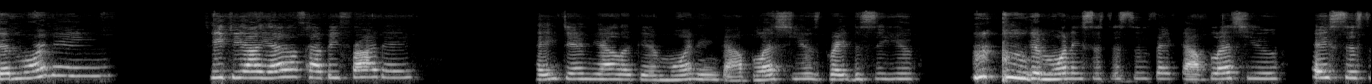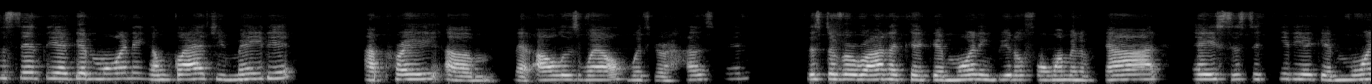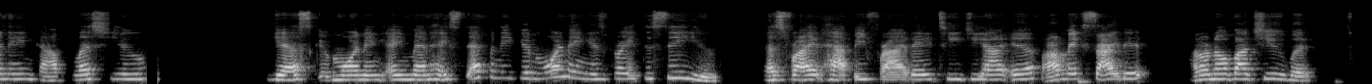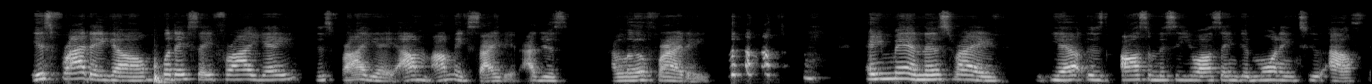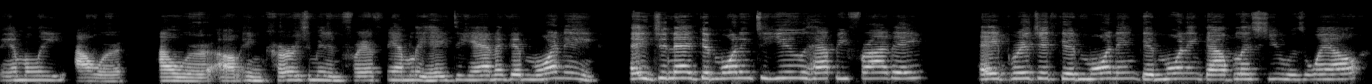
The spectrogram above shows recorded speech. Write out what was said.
Good morning. TGIF, happy Friday. Hey, Daniela, good morning. God bless you. It's great to see you. good morning, Sister Suzette. God bless you. Hey, Sister Cynthia, good morning. I'm glad you made it. I pray um, that all is well with your husband. Sister Veronica, good morning, beautiful woman of God. Hey, Sister Kitty, good morning. God bless you. Yes, good morning. Amen. Hey, Stephanie, good morning. It's great to see you. That's right. Happy Friday, TGIF. I'm excited. I don't know about you, but it's Friday, y'all. What they say, Friday. It's Friday. I'm I'm excited. I just I love Fridays. Amen. That's right. Yeah, it's awesome to see you all saying good morning to our family, our our um, encouragement and prayer family. Hey, Deanna, good morning. Hey, Jeanette, good morning to you. Happy Friday. Hey, Bridget, good morning. Good morning. God bless you as well.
